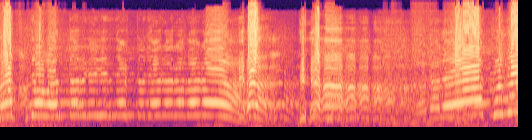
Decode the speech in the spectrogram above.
ಸತ್ಯವಂತರಿಗೆ ಇನ್ನೆಷ್ಟು ದೇವರು ಬೇಡ ಹೋಗಲೇ ಕುಂದು.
